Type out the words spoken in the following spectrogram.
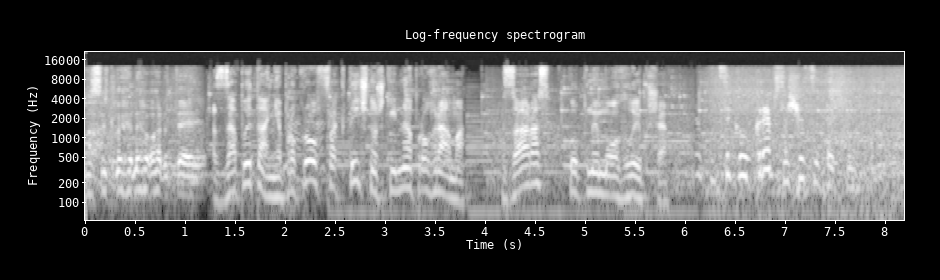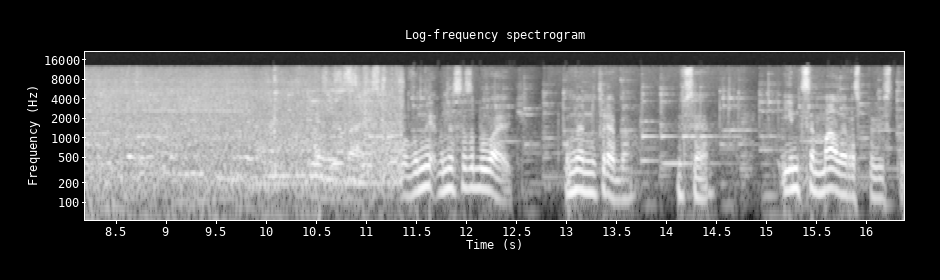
несуть легеневу артерію. Запитання про кров фактично шкільна програма. Зараз копнемо глибше. Цикл Крепса, що це таке? Я не знаю. Вони, вони все забувають. Воно їм не треба. І все. Їм це мало розповісти.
